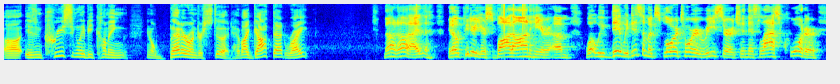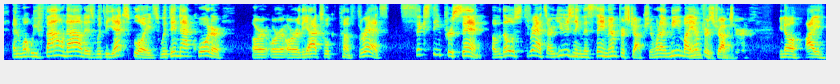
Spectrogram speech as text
uh, is increasingly becoming you know, better understood. Have I got that right? No, no, I, you know, Peter, you're spot on here. Um, what we did, we did some exploratory research in this last quarter, and what we found out is with the exploits within that quarter, or, or, or the actual kind of threats, 60% of those threats are using the same infrastructure. What I mean by infrastructure, you know, I,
